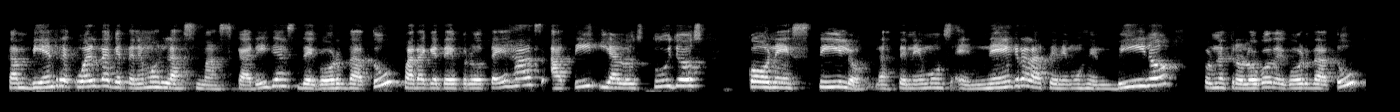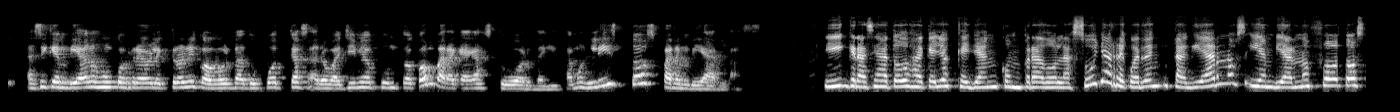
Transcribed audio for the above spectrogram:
También recuerda que tenemos las mascarillas de Gorda Tú para que te protejas a ti y a los tuyos con estilo. Las tenemos en negra, las tenemos en vino, por nuestro logo de Gorda Tú. Así que envíanos un correo electrónico a gordatupodcast.com para que hagas tu orden. Estamos listos para enviarlas. Y gracias a todos aquellos que ya han comprado las suyas. Recuerden taguearnos y enviarnos fotos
